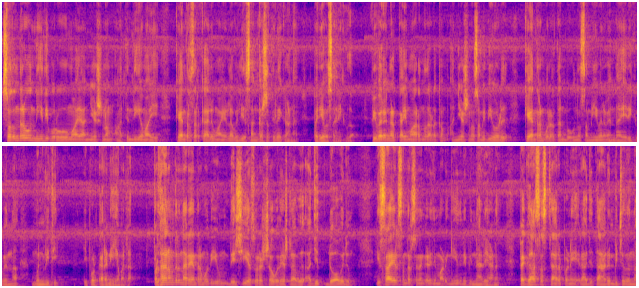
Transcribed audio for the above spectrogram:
സ്വതന്ത്രവും നീതിപൂർവവുമായ അന്വേഷണം ആത്യന്തികമായി കേന്ദ്ര സർക്കാരുമായുള്ള വലിയ സംഘർഷത്തിലേക്കാണ് പര്യവസാനിക്കുക. വിവരങ്ങൾ കൈമാറുന്നതടക്കം അന്വേഷണ സമിതിയോട് കേന്ദ്രം പുലർത്താൻ പോകുന്ന സമീപനം എന്തായിരിക്കുമെന്ന മുൻവിധി ഇപ്പോൾ കരണീയമല്ല. പ്രധാനമന്ത്രി നരേന്ദ്രമോദിയും ദേശീയ സുരക്ഷാ ഉപദേഷ്ടാവ് അജിത് ഡോവലും ഇസ്രായേൽ സന്ദർശനം കഴിഞ്ഞ് മടങ്ങിയതിന് പിന്നാലെയാണ് പെഗാസസ് ചാരപ്പണി രാജ്യത്ത് ആരംഭിച്ചതെന്ന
